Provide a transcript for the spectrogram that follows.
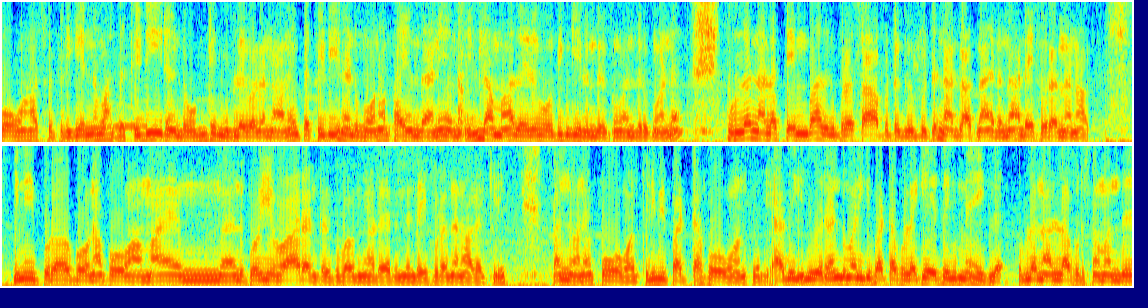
போவோம் ஆஸ்பத்திரிக்கு. என்னம்மா இப்போ திடீரெண்டு ஒன்றும் இல்லை. இவ்வளோ நானும் இப்போ திடீரெண்டு போனால் பயன்தானே இல்லைம்மா அது எதுவும் ஒதுங்கி இருந்திருக்கும் வந்திருக்கும்னு. உள்ள நல்லா தெம்பா அதுக்கப்புறம் சாப்பிட்டு கூப்பிட்டு நல்லா தான் இருந்தேன் அடைய பிறந்த நாள். இனி புறா போனால் போவாம அந்த பொடிய வாரன் இருக்கு பவுனியால இருந்து இந்த பிறந்த நாளைக்கு வந்தோடனே போவோம் திரும்பி பட்டா போவோம்னு சொல்லி. அது இது ரெண்டு மணிக்கு பட்ட பிள்ளைக்கு எதுவுமே இல்லை. ஃபுல்லாக நல்லா புருஷன் வந்து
